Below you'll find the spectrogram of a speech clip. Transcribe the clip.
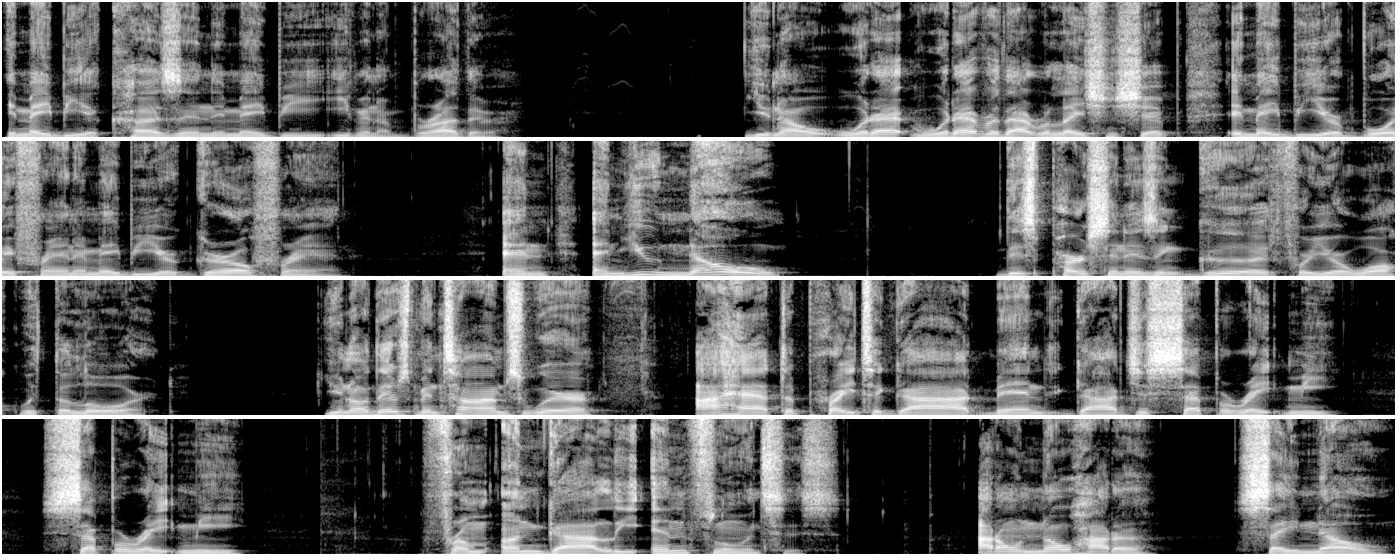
It may be a cousin, it may be even a brother. You know, whatever whatever that relationship, it may be your boyfriend, it may be your girlfriend and and you know this person isn't good for your walk with the Lord. You know, there's been times where I had to pray to God, man, God just separate me, separate me from ungodly influences. I don't know how to say no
